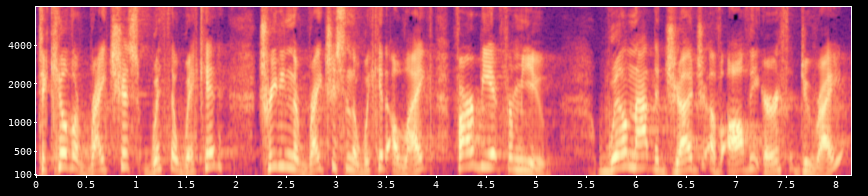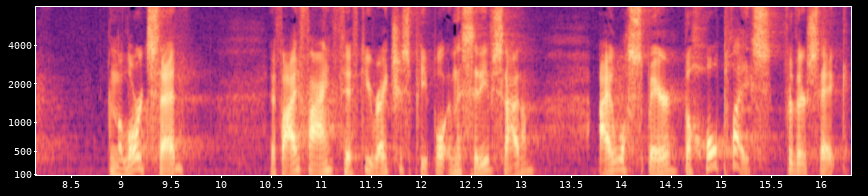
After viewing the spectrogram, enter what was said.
to kill the righteous with the wicked, treating the righteous and the wicked alike. Far be it from you. Will not the judge of all the earth do right? And the Lord said, If I find 50 righteous people in the city of Sodom, I will spare the whole place for their sake.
